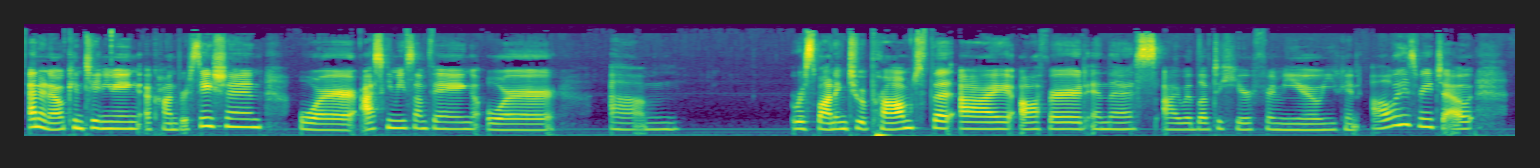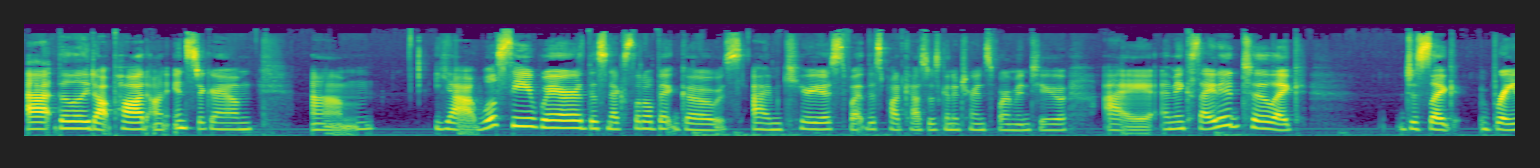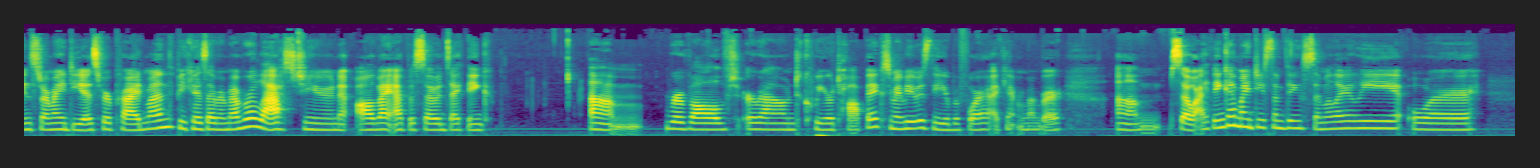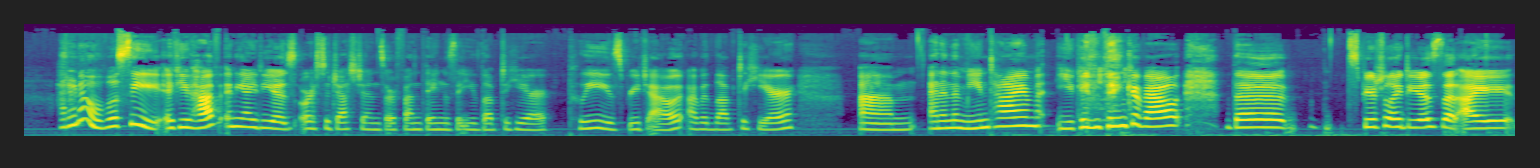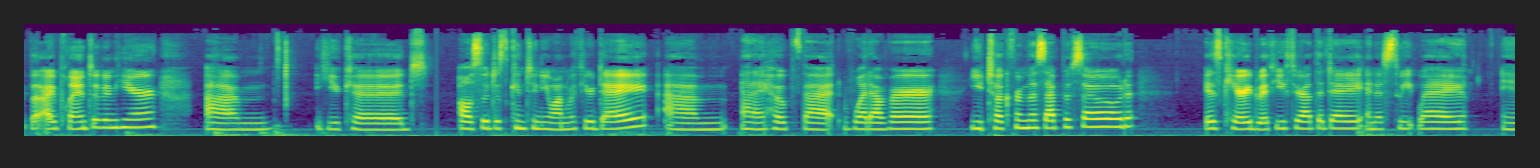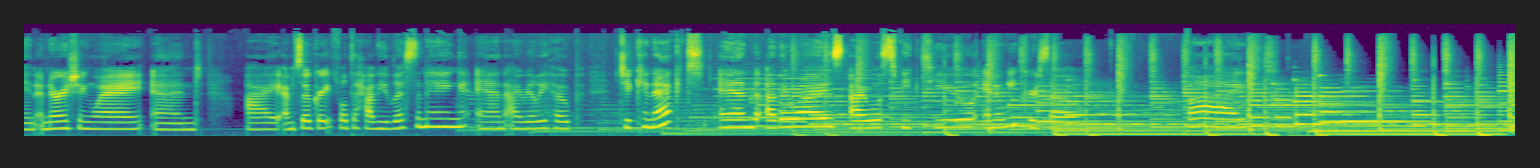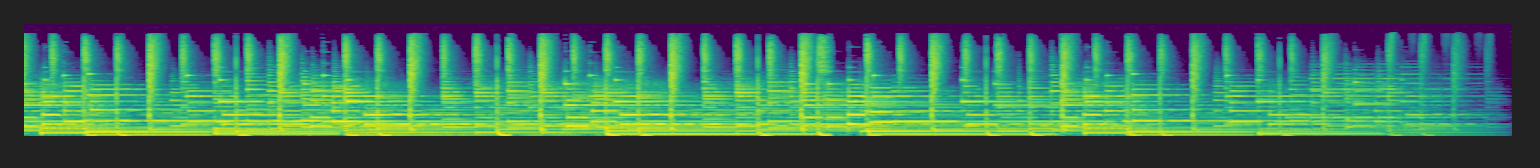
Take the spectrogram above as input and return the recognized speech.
I don't know, continuing a conversation or asking me something or um, responding to a prompt that I offered in this, I would love to hear from you. You can always reach out at the lily.pod on Instagram. Um, yeah, we'll see where this next little bit goes. I'm curious what this podcast is going to transform into. I am excited to like just like brainstorm ideas for Pride Month because I remember last June all my episodes I think um revolved around queer topics maybe it was the year before, I can't remember. Um so I think I might do something similarly or I don't know. We'll see. If you have any ideas or suggestions or fun things that you'd love to hear, please reach out. I would love to hear. Um, and in the meantime, you can think about the spiritual ideas that I that I planted in here. Um, you could also just continue on with your day. Um, and I hope that whatever you took from this episode is carried with you throughout the day in a sweet way in a nourishing way. And I am so grateful to have you listening, and I really hope to connect. And otherwise, I will speak to you in a week or so.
